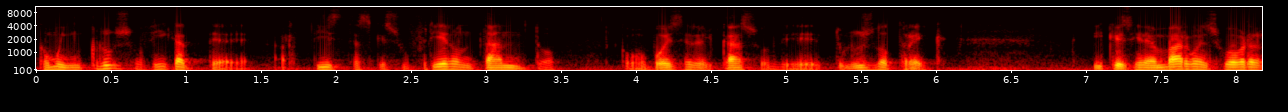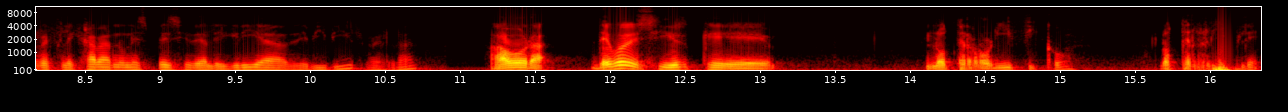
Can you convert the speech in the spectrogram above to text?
como incluso, fíjate, artistas que sufrieron tanto, como puede ser el caso de Toulouse-Lautrec, y que sin embargo en su obra reflejaban una especie de alegría de vivir, ¿verdad? Ahora, debo decir que lo terrorífico, lo terrible,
